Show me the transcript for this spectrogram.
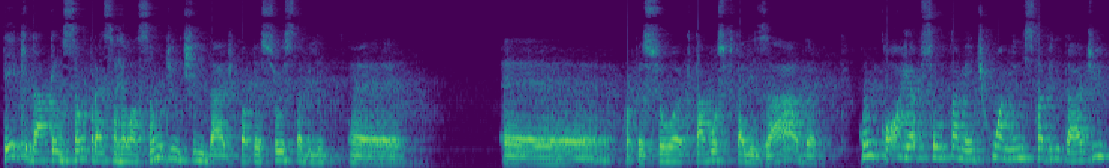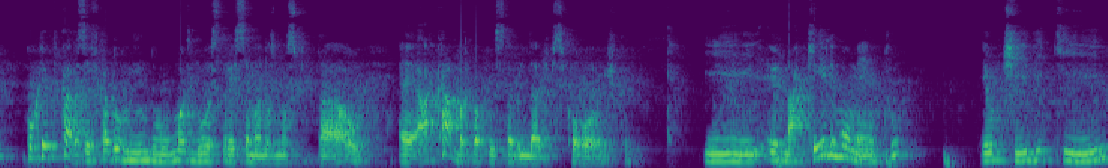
ter que dar atenção para essa relação de intimidade com a pessoa estabilizada. É, pessoa que estava hospitalizada concorre absolutamente com a minha estabilidade, porque, cara, você ficar dormindo umas, duas, três semanas no hospital é, acaba com a tua estabilidade psicológica. E naquele momento eu tive que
